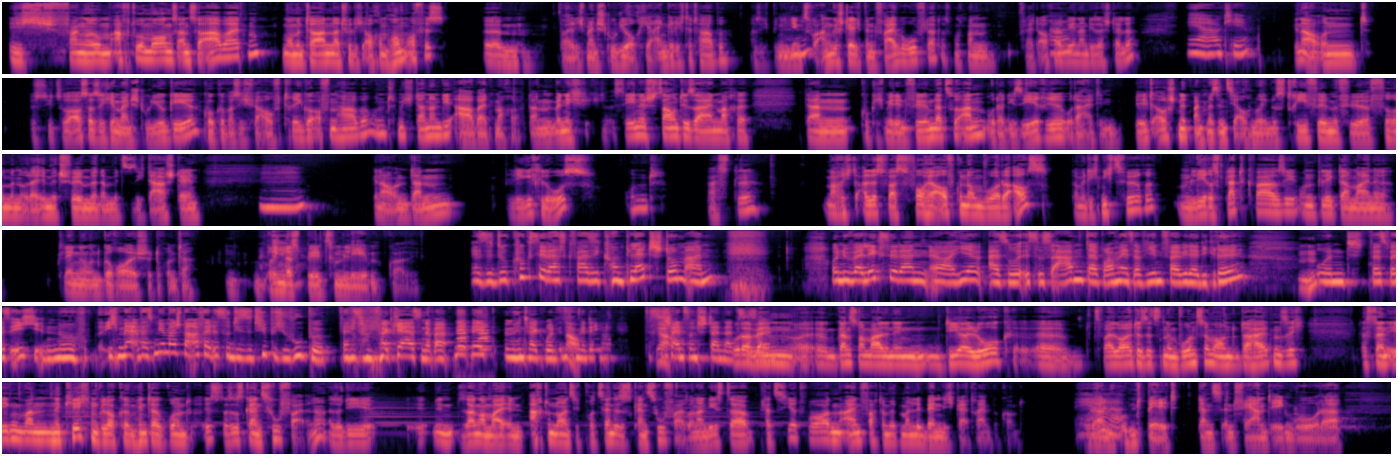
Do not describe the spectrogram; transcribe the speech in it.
ich fange um 8 Uhr morgens an zu arbeiten. Momentan natürlich auch im Homeoffice. Ähm, weil ich mein Studio auch hier eingerichtet habe. Also ich bin mhm. nirgendwo angestellt, ich bin Freiberufler, das muss man vielleicht auch ah. erwähnen an dieser Stelle. Ja, okay. Genau, und es sieht so aus, dass ich in mein Studio gehe, gucke, was ich für Aufträge offen habe und mich dann an die Arbeit mache. Dann, wenn ich szenisch Sounddesign mache, dann gucke ich mir den Film dazu an oder die Serie oder halt den Bildausschnitt. Manchmal sind es ja auch nur Industriefilme für Firmen oder Imagefilme, damit sie sich darstellen. Mhm. Genau, und dann lege ich los und bastel. Mache ich alles, was vorher aufgenommen wurde, aus, damit ich nichts höre. Ein leeres Blatt quasi und lege da meine Klänge und Geräusche drunter und okay. bring das Bild zum Leben quasi. Also du guckst dir das quasi komplett stumm an und überlegst dir dann, ja, hier, also ist es Abend, da brauchen wir jetzt auf jeden Fall wieder die Grillen. Mhm. Und was weiß ich, nur, ich mer was mir manchmal auffällt, ist so diese typische Hupe, wenn es im Verkehr ist und aber im Hintergrund. Genau. Ich mir denke, das ja. scheint so ein Standard Oder zu sein. Oder wenn äh, ganz normal in dem Dialog äh, zwei Leute sitzen im Wohnzimmer und unterhalten sich, dass dann irgendwann eine Kirchenglocke im Hintergrund ist. Das ist kein Zufall. Ne? Also die in, sagen wir mal, in 98 Prozent ist es kein Zufall, sondern die ist da platziert worden, einfach damit man Lebendigkeit reinbekommt. Ja. Oder ein Hund bellt ganz entfernt irgendwo oder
